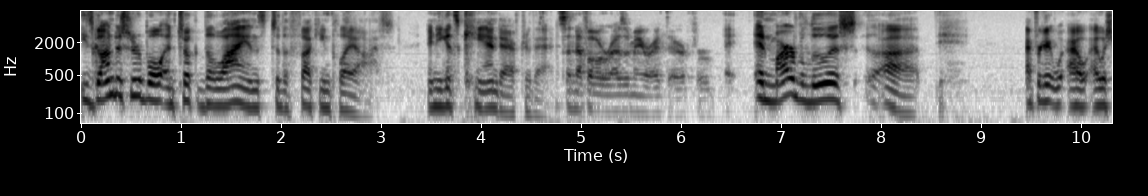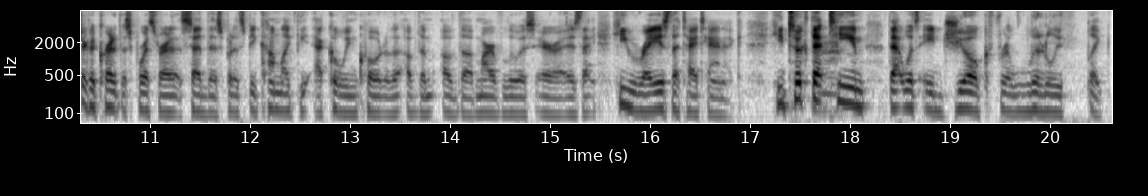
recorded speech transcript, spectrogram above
He's gone to Super Bowl and took the Lions to the fucking playoffs, and he gets canned after that. It's enough of a resume right there for. And Marv Lewis, uh, I forget. I, I wish I could credit the sports writer that said this, but it's become like the echoing quote of the of the of the Marv Lewis era is that he raised the Titanic. He took that team that was a joke for literally like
